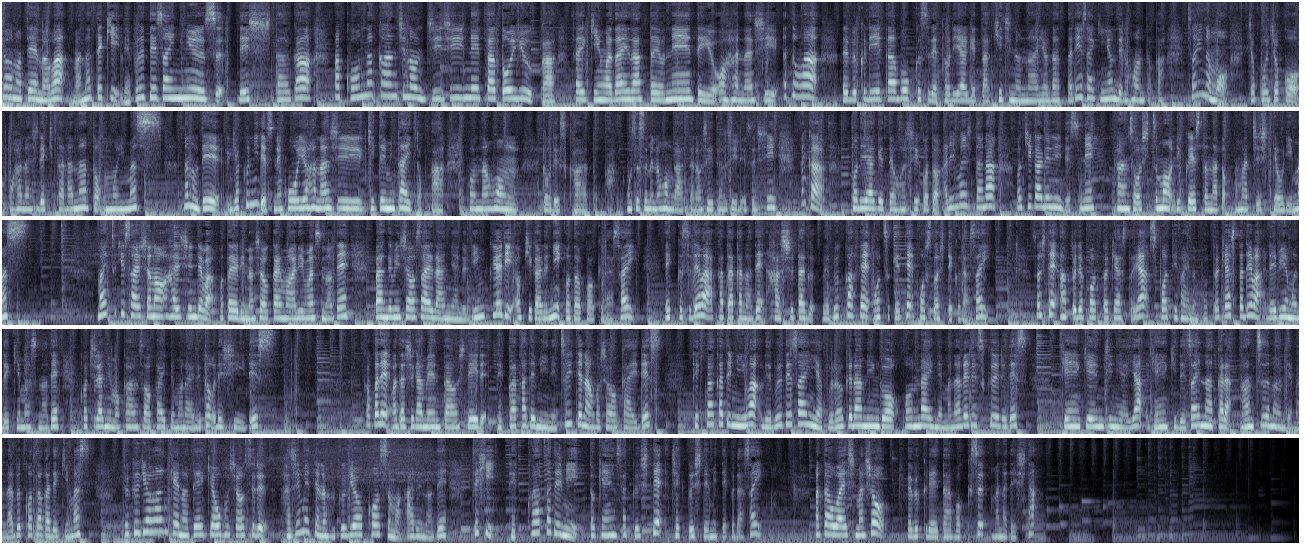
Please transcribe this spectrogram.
今日のテーマはマナ的ウェブデザインニュースでしたが、まあ、こんな感じの時事ネタというか最近話題だったよねっていうお話あとはウェブクリエイターボックスで取り上げた記事の内容だったり最近読んでる本とかそういうのもちょこちょこお話できたらなと思います。なので逆にですねこういう話聞いてみたいとかこんな本どうですかとかおすすめの本があったら教えてほしいですしなんか取り上げてほしいことありましたらお気軽にですね感想質問リクエストなどお待ちしております。毎月最初の配信ではお便りの紹介もありますので番組詳細欄にあるリンクよりお気軽にご投稿ください。X ではカタカナでハッシュタグ web カフェをつけてポストしてください。そして Apple Podcast や Spotify の Podcast ではレビューもできますので、こちらにも感想を書いてもらえると嬉しいです。ここで私がメンターをしているテックアカデミーについてのご紹介です。テックアカデミーは Web デザインやプログラミングをオンラインで学べるスクールです。現役エンジニアや現役デザイナーからマンツーマンで学ぶことができます。副業案件の提供を保証する初めての副業コースもあるので、ぜひテックアカデミーと検索してチェックしてみてください。またお会いしましょう。Web クリエイターボックスまなでした。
